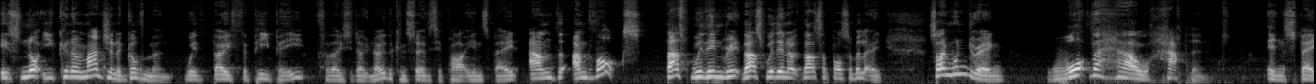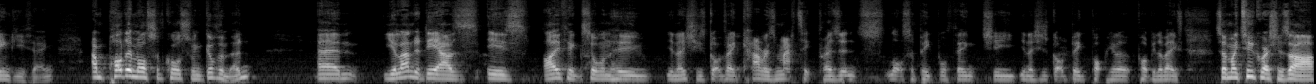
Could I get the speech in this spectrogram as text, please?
It's not, you can imagine a government with both the PP, for those who don't know, the Conservative Party in Spain, and and Vox. That's within, that's within, a, that's a possibility. So I'm wondering, what the hell happened in Spain, do you think? And Podemos, of course, in government. Um, Yolanda Diaz is, I think, someone who, you know, she's got a very charismatic presence. Lots of people think she, you know, she's got a big popular popular base. So my two questions are,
